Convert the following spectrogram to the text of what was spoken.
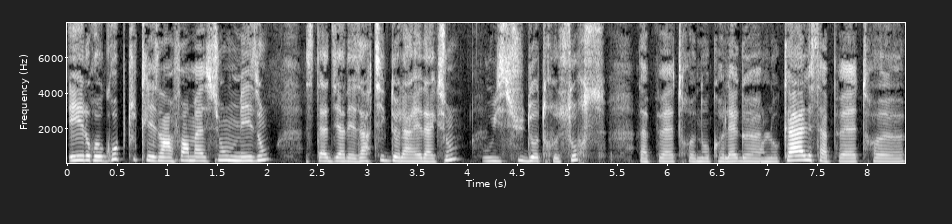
et il regroupe toutes les informations maison, c'est-à-dire les articles de la rédaction ou issus d'autres sources. Ça peut être nos collègues locaux, ça peut être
